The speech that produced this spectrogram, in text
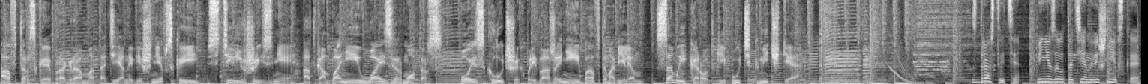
Авторская программа Татьяны Вишневской «Стиль жизни» от компании Wiser Motors. Поиск лучших предложений по автомобилям. Самый короткий путь к мечте. Здравствуйте, меня зовут Татьяна Вишневская.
